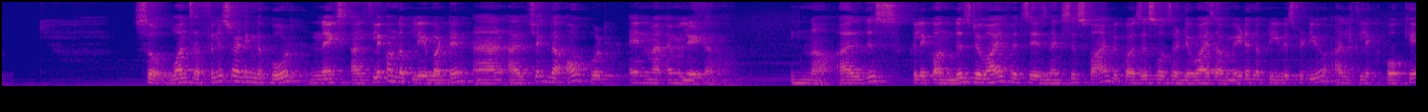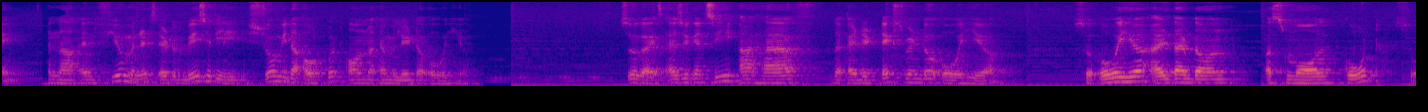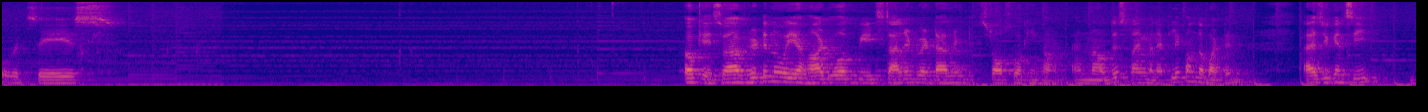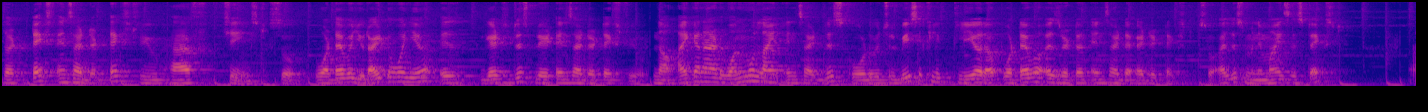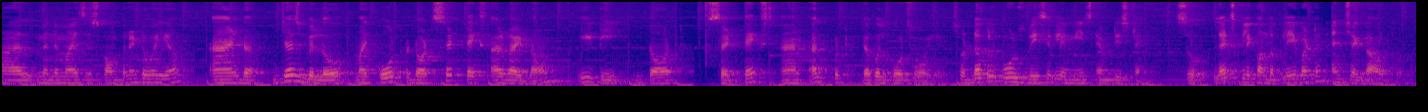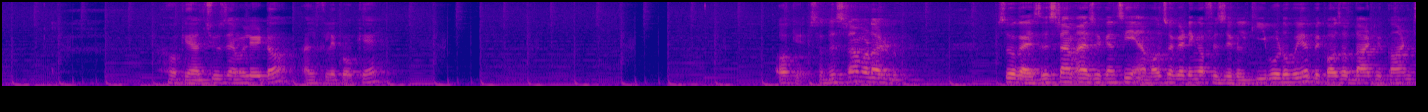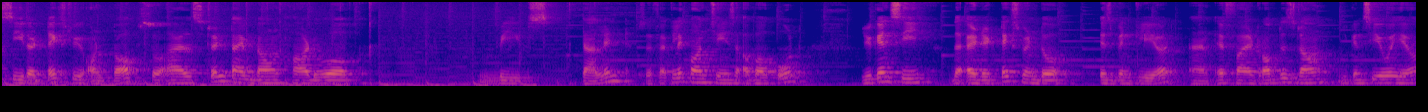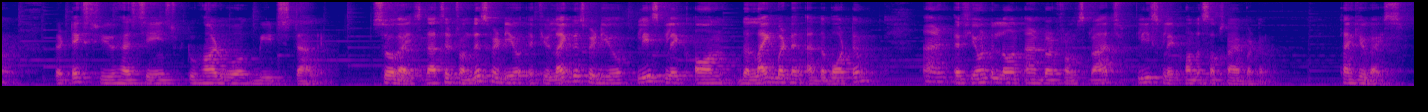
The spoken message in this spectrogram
So once I finish writing the code, next I'll click on the play button and I'll check the output in my emulator. Now I'll just click on this device which says Nexus 5 because this was a device I made in the previous video. I'll click OK and now in few minutes it will basically show me the output on my emulator over here. So guys as you can see I have the edit text window over here. So over here I'll type down a small quote so it says Okay, so I've written over here hard work beats talent when talent stops working hard. And now this time when I click on the button, as you can see, the text inside the text view have changed. So whatever you write over here is gets displayed inside the text view. Now I can add one more line inside this code which will basically clear up whatever is written inside the edit text. So I'll just minimize this text. I'll minimize this component over here and just below my code.set text I'll write down et dot set text and I'll put double quotes over here. So double quotes basically means empty string. So let's click on the play button and check the output. Okay, I'll choose emulator. I'll click OK. Okay, so this time what I'll do. So guys, this time as you can see, I'm also getting a physical keyboard over here. Because of that, you can't see the text view on top. So I'll still type down hard work beats talent. So if I click on change the above code, you can see the edit text window has been cleared and if I drop this down you can see over here the text view has changed to hard work beats talent. So guys that's it from this video. If you like this video please click on the like button at the bottom and if you want to learn Android from scratch please click on the subscribe button. Thank you guys.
